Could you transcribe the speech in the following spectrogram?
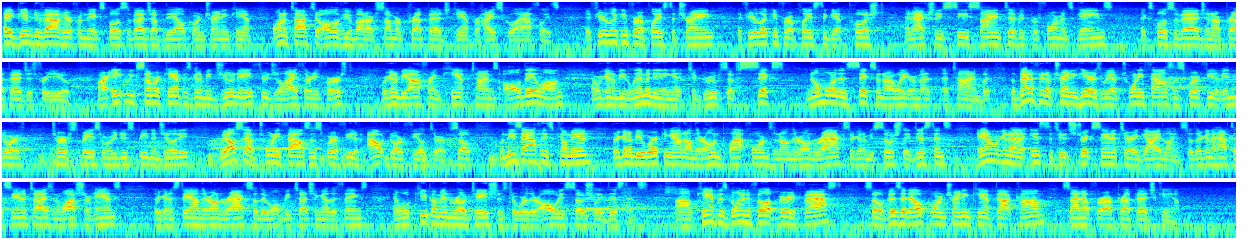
Hey, Gib Duval here from the Xplosive Edge up at the Elkhorn Training Camp. I want to talk to all of you about our Summer Prep Edge Camp for high school athletes. If you're looking for a place to train, if you're looking for a place to get pushed and actually see scientific performance gains, Xplosive Edge and our Prep Edge is for you. Our eight-week summer camp is going to be June 8th through July 31st. We're going to be offering camp times all day long, and we're going to be limiting it to groups of six no more than six in our weight room at a time. But the benefit of training here is we have 20,000 square feet of indoor turf space where we do speed and agility. We also have 20,000 square feet of outdoor field turf. So when these athletes come in, they're going to be working out on their own platforms and on their own racks. They're going to be socially distanced, and we're going to institute strict sanitary guidelines. So they're going to have to sanitize and wash their hands they're going to stay on their own rack so they won't be touching other things. And we'll keep them in rotations to where they're always socially distanced. Um, camp is going to fill up very fast, so visit elkhorntrainingcamp.com, sign up for our Prep Edge camp.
